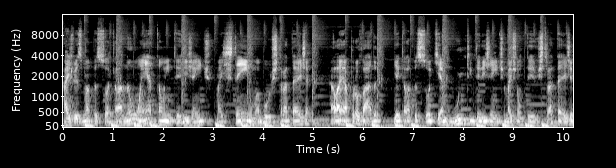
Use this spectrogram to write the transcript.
Às vezes uma pessoa que ela não é tão inteligente, mas tem uma boa estratégia, ela é aprovada e aquela pessoa que é muito inteligente, mas não teve estratégia,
